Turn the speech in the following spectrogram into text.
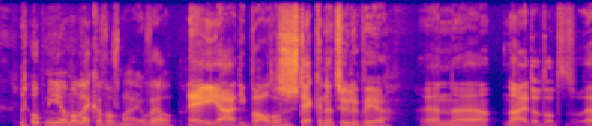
loopt niet helemaal lekker volgens mij, of wel? Nee, ja, die bal als een stekker natuurlijk weer. En eh, nou ja, dat, dat eh,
